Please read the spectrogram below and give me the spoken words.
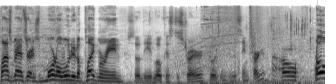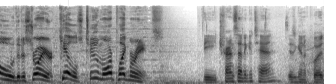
Plasmancer has mortal wounded a Plague Marine. So the locust destroyer goes into the same target. Uh Oh, Oh, the destroyer kills two more Plague Marines. The Transcendent C'tan is gonna put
